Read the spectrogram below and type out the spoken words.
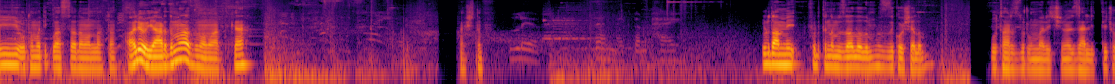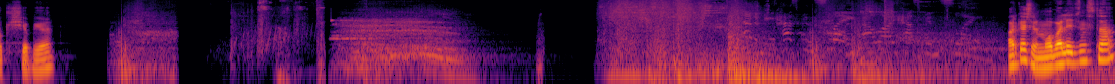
Ay otomatik bastı adam Allah'tan. Alo yardım lazım ama artık ha. Kaçtım. Buradan bir fırtınamızı alalım. Hızlı koşalım. Bu tarz durumlar için özellikle çok iş yapıyor. Arkadaşlar Mobile Legends'ta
